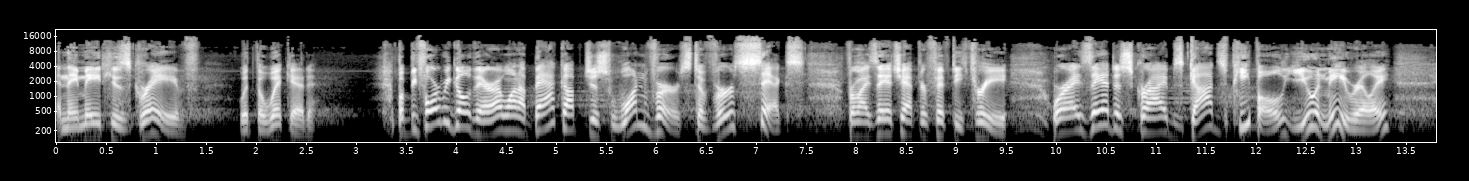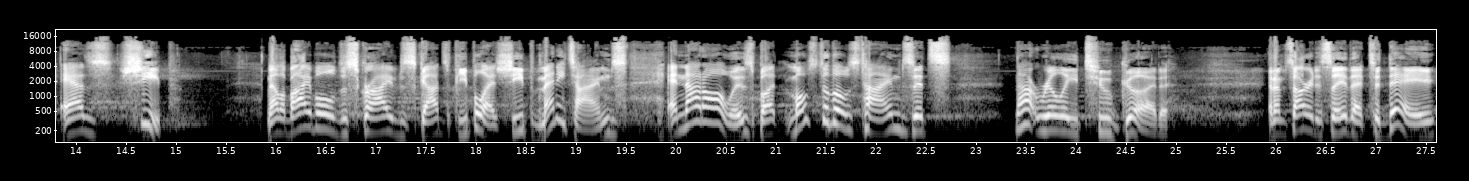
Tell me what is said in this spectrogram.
and they made his grave with the wicked. But before we go there, I want to back up just one verse to verse 6 from Isaiah chapter 53, where Isaiah describes God's people, you and me really, as sheep. Now, the Bible describes God's people as sheep many times, and not always, but most of those times it's not really too good. And I'm sorry to say that today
